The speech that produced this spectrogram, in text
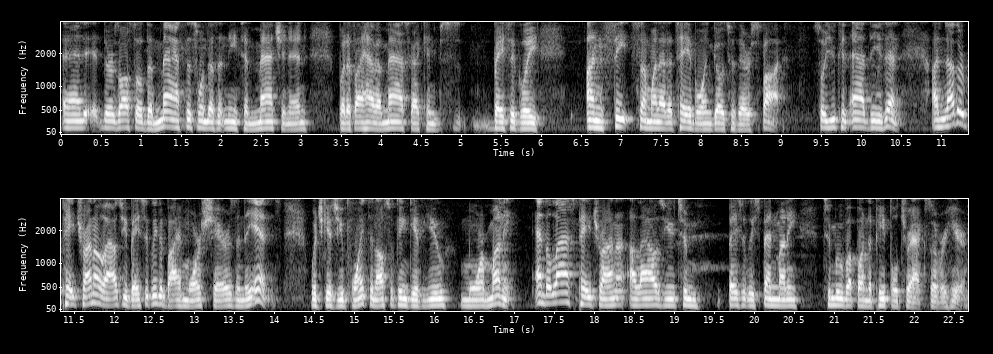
And there's also the mask. This one doesn't need to match an in, but if I have a mask, I can basically unseat someone at a table and go to their spot. So you can add these inn. Another patron allows you basically to buy more shares in the inns, which gives you points and also can give you more money. And the last patron allows you to basically spend money to move up on the people tracks over here.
